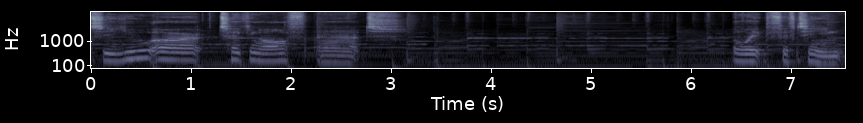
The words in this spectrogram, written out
Let's see, you are taking off at 0815.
